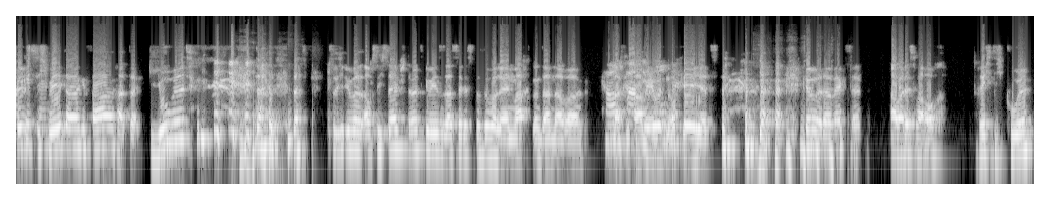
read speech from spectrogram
50 abgebremst. Meter gefahren, hat er gejubelt, dass, dass sich über, auf sich selbst stolz gewesen, dass er das so souverän macht und dann aber Kaum nach ein paar Minuten, okay, jetzt können wir da wechseln. Aber das war auch richtig cool.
